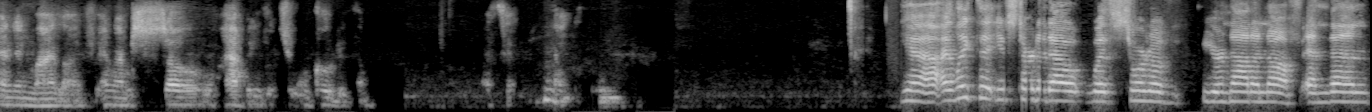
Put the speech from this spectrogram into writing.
and in my life. And I'm so happy that you included them. That's it. Thank you. Yeah, I like that you started out with sort of you're not enough. And then,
